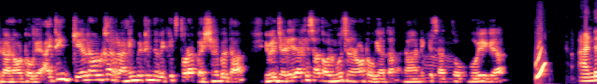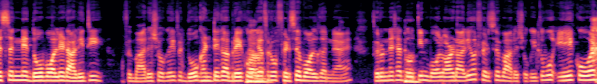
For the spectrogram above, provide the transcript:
रन आउट हो गए. आई थिंक के राहुल का रनिंग बिटवीन द विकेट्स थोड़ा क्वेश्चनेबल था. इवन जडेजा के साथ ऑलमोस्ट रन आउट हो गया था. रहाने के साथ तो हो ही गया. एंडरसन ने दो बॉलें डाली थी और फिर बारिश हो गई फिर दो घंटे का ब्रेक हो हाँ. गया फिर वो फिर से बॉल करने आए। फिर उनने शायद हाँ. दो तीन बॉल और डाली और फिर से बारिश हो गई। तो वो एक over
